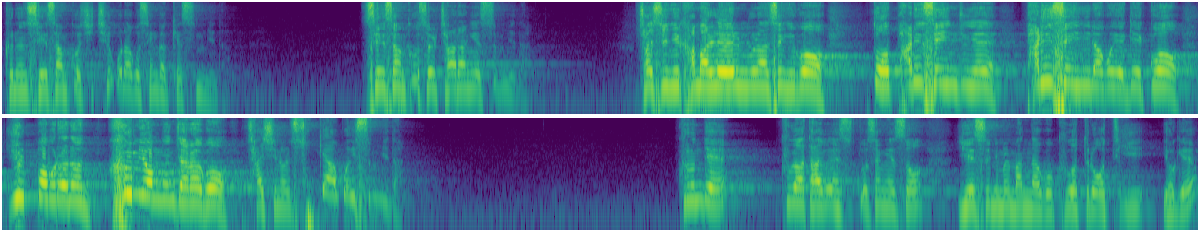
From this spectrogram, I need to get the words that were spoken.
그는 세상 것이 최고라고 생각했습니다. 세상 것을 자랑했습니다. 자신이 가말레엘 문화생이고 또 바리새인 중에 바리새인이라고 얘기했고 율법으로는 흠이 없는 자라고 자신을 소개하고 있습니다. 그런데 그가 다메스 도상에서 예수님을 만나고 그것들을 어떻게 여겨요?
